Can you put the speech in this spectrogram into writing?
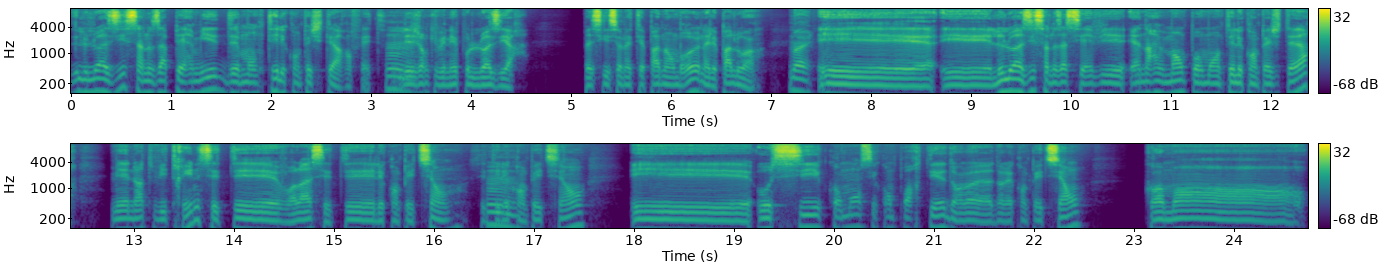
Le loisir, ça nous a permis de monter les compétiteurs, en fait. Hmm. Les gens qui venaient pour le loisir. Parce que si on n'était pas nombreux, on n'allait pas loin. ouais Et, et le loisir, ça nous a servi énormément pour monter les compétiteurs. Mais notre vitrine, c'était voilà, c'était les compétitions. C'était les Hmm. compétitions. Et aussi comment se comporter dans, le- dans les compétitions. Comment,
